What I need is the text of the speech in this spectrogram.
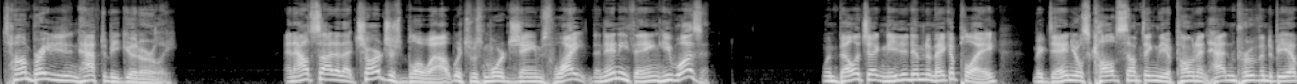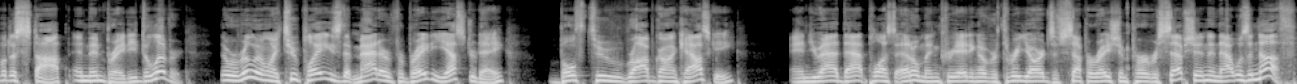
Tom Brady didn't have to be good early. And outside of that Chargers blowout, which was more James White than anything, he wasn't. When Belichick needed him to make a play, McDaniels called something the opponent hadn't proven to be able to stop, and then Brady delivered. There were really only two plays that mattered for Brady yesterday, both to Rob Gronkowski. And you add that plus Edelman creating over three yards of separation per reception, and that was enough.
